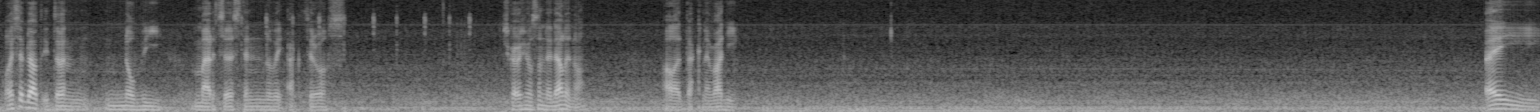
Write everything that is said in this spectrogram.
Mohli se dát i ten nový Mercedes, ten nový Actros. Škoda, že ho sem nedali, no. Ale tak nevadí. Ej.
